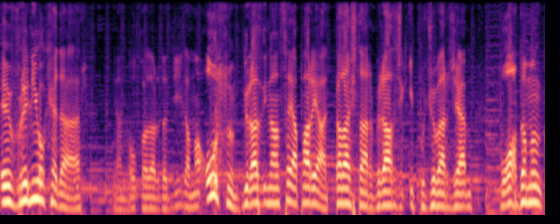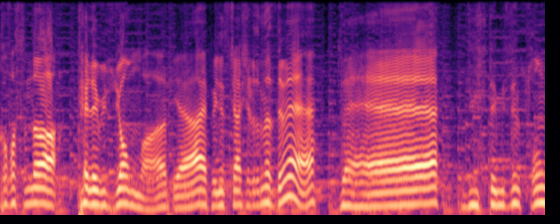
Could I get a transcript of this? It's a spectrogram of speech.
evreni yok eder. Yani o kadar da değil ama olsun. Biraz inansa yapar yani. Arkadaşlar birazcık ipucu vereceğim. Bu adamın kafasında televizyon var. Ya hepiniz şaşırdınız değil mi? Ve listemizin son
